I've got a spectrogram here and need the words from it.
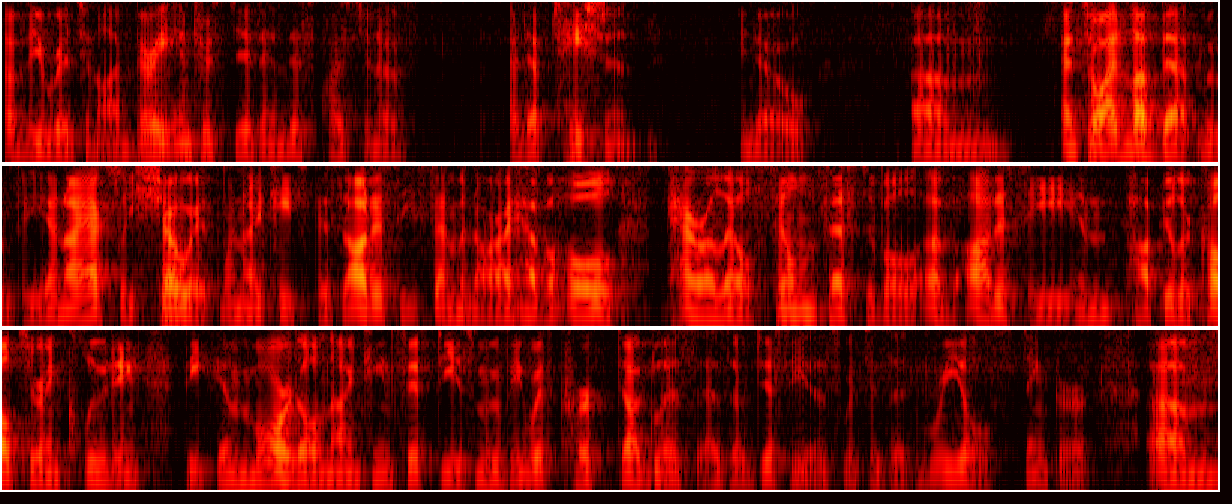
of the original. I'm very interested in this question of adaptation, you know. Um, and so I love that movie, and I actually show it when I teach this Odyssey seminar. I have a whole parallel film festival of Odyssey in popular culture, including the immortal 1950s movie with Kirk Douglas as Odysseus, which is a real stinker. Um,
